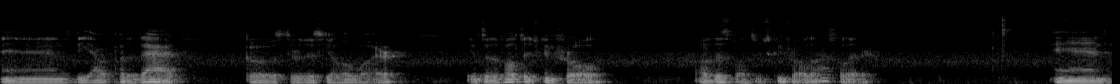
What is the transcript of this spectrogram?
and the output of that goes through this yellow wire into the voltage control of this voltage controlled oscillator. And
